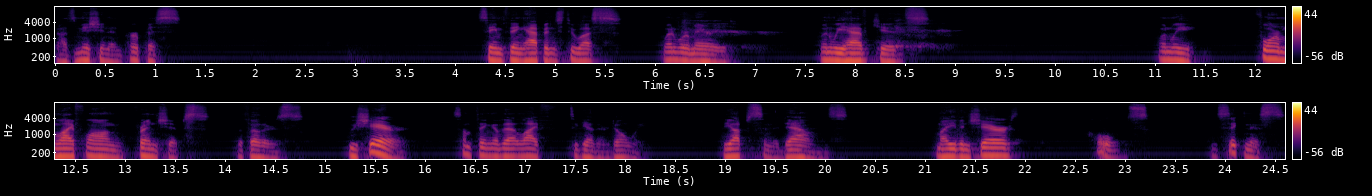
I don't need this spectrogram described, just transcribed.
God's mission and purpose. Same thing happens to us when we're married, when we have kids, when we form lifelong friendships with others. We share something of that life together, don't we? The ups and the downs. Might even share colds and sickness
